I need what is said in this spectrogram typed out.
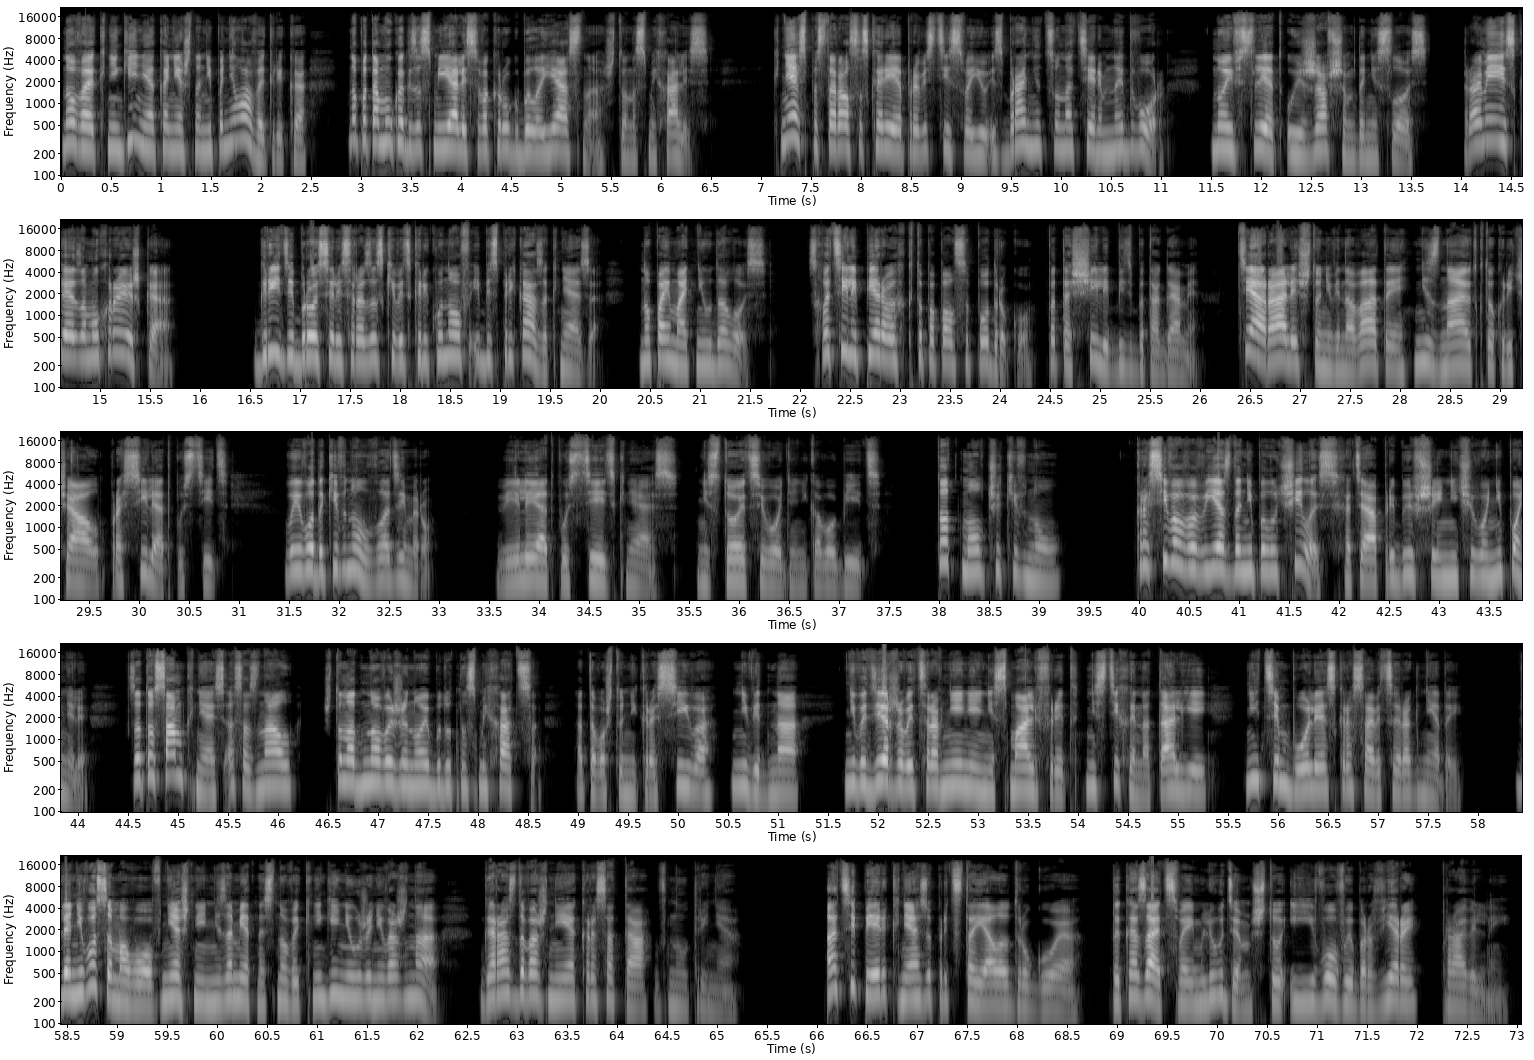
Новая княгиня, конечно, не поняла выкрика, но потому как засмеялись вокруг, было ясно, что насмехались. Князь постарался скорее провести свою избранницу на теремный двор, но и вслед уезжавшим донеслось. «Ромейская замухрышка!» Гриди бросились разыскивать крикунов и без приказа князя, но поймать не удалось. Схватили первых, кто попался под руку, потащили бить батагами. Те орали, что не виноваты, не знают, кто кричал, просили отпустить. Воевода кивнул Владимиру. «Вели отпустить, князь. Не стоит сегодня никого бить». Тот молча кивнул. Красивого въезда не получилось, хотя прибывшие ничего не поняли. Зато сам князь осознал, что над новой женой будут насмехаться от того, что некрасиво, не видна, не выдерживает сравнения ни с Мальфред, ни с Тихой Натальей, ни тем более с красавицей Рогнедой. Для него самого внешняя незаметность новой княгини уже не важна, гораздо важнее красота внутренняя. А теперь князю предстояло другое – доказать своим людям, что и его выбор веры правильный.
